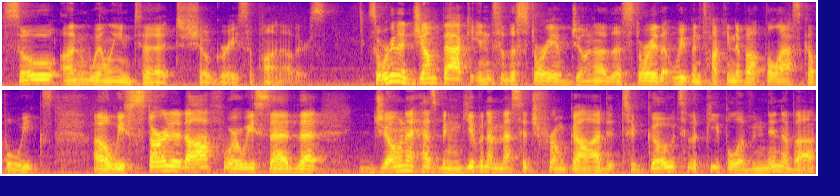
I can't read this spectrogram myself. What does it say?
so unwilling to, to show grace upon others. So we're going to jump back into the story of Jonah, the story that we've been talking about the last couple weeks. Uh, we started off where we said that Jonah has been given a message from God to go to the people of Nineveh,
